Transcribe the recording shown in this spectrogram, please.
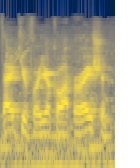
Thank you for your cooperation.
